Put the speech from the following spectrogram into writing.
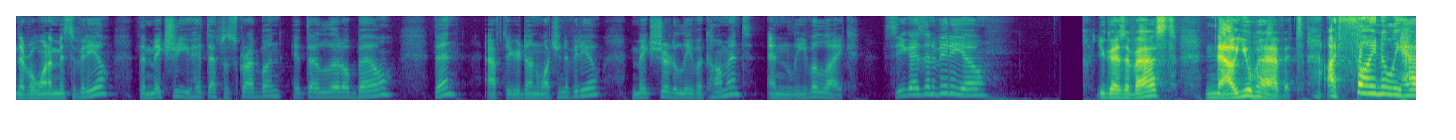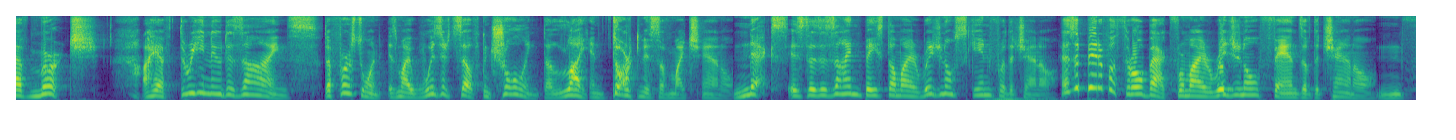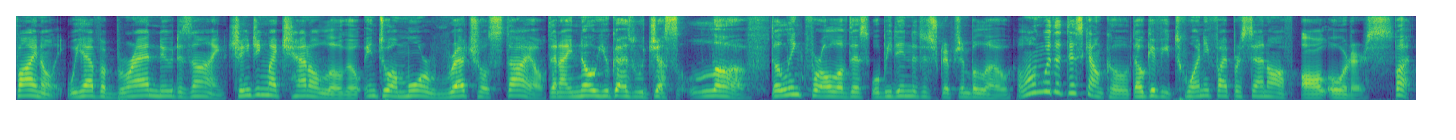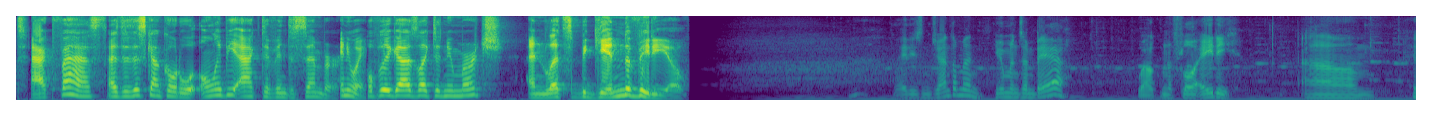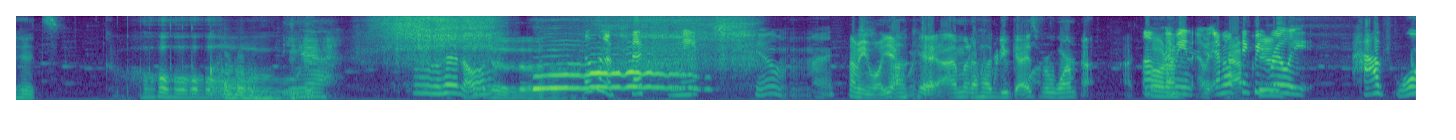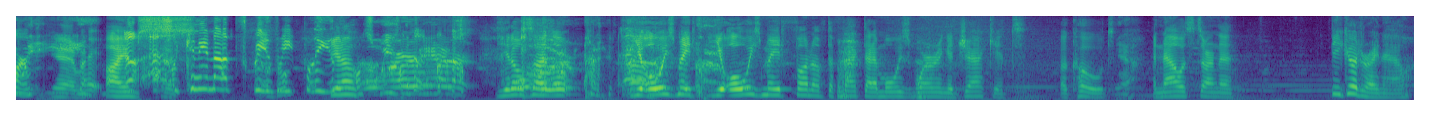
Never want to miss a video? Then make sure you hit that subscribe button, hit that little bell. Then, after you're done watching the video, make sure to leave a comment and leave a like. See you guys in a video. You guys have asked? Now you have it. I finally have merch. I have three new designs. The first one is my wizard self controlling the light and darkness of my channel. Next is the design based on my original skin for the channel. As a bit of a throwback for my original fans of the channel. N- finally, we have a brand new design, changing my channel logo into a more retro style that I know you guys will just love. The link for all of this will be in the description below, along with a discount code that'll give you 25% off all orders. But act fast, as the discount code will only be active in December. Anyway, hopefully you guys like the new merch, and let's begin the video. Ladies and gentlemen, humans and bear, welcome to floor 80. Um, It's cold. Yeah. little. Doesn't affect me too much. I mean, well, yeah. okay. I'm gonna hug you guys for warmth. Um, I mean, You I don't have think we to. really have warmth. Yeah, but I am Uh, uh, can you not squeeze me, please? You know- Squeeze the bear. You know, Xylo, you always made you always made fun of the fact that I'm always wearing a jacket, a coat, Yeah. and now it's starting to be good right now.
